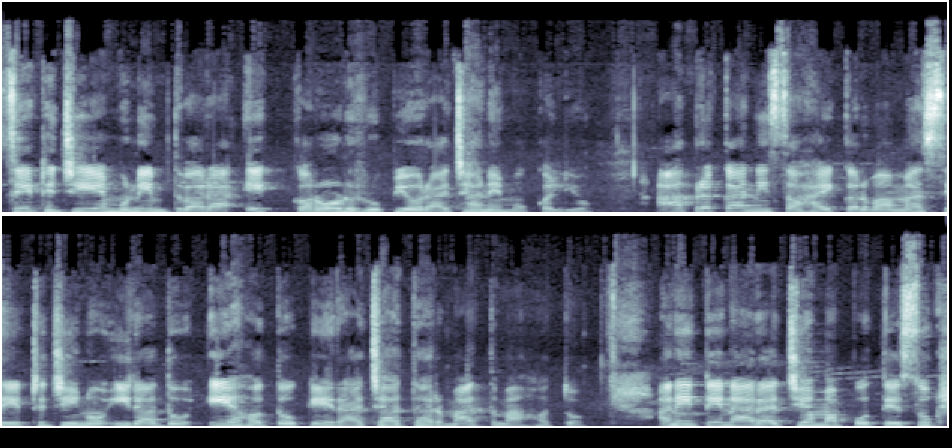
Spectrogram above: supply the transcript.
શેઠજીએ મુનિમ દ્વારા એક કરોડ રૂપિયો રાજાને મોકલ્યો. આ પ્રકારની સહાય કરવામાં શેઠજીનો ઈરાદો એ હતો કે રાજા ધર્માત્મા હતો અને તેના રાજ્યમાં પોતે સુખ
